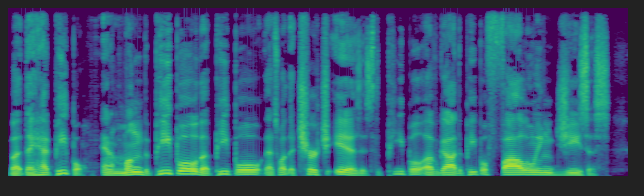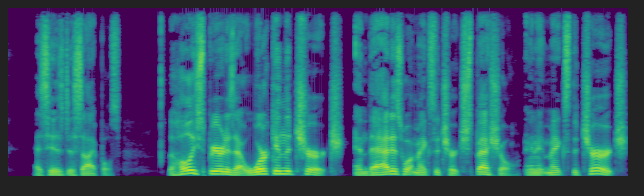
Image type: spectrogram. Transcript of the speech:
but they had people. And among the people, the people, that's what the church is. It's the people of God, the people following Jesus as his disciples. The Holy Spirit is at work in the church, and that is what makes the church special. And it makes the church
